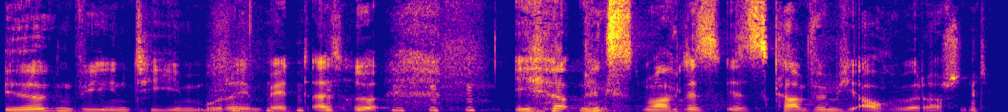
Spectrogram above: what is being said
irgendwie intim oder im Bett. Also ich habe nichts gemacht, es kam für mich auch überraschend.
